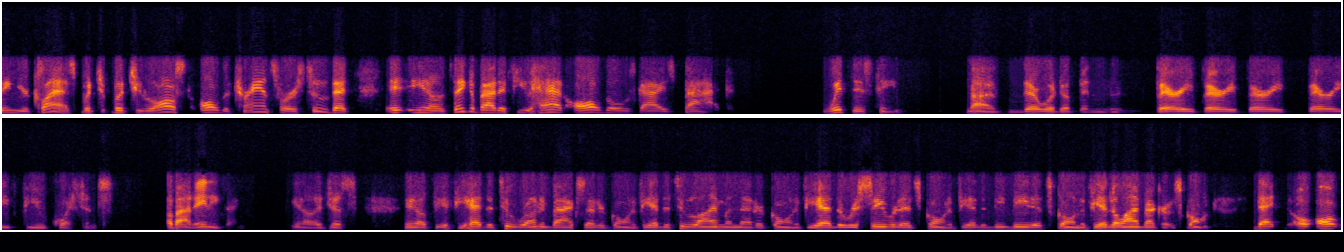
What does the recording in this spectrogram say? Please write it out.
senior class, but but you lost all the transfers too. That it, you know, think about if you had all those guys back with this team, now there would have been very, very, very, very few questions about anything. You know, it just you know, if, if you had the two running backs that are going, if you had the two linemen that are going, if you had the receiver that's going, if you had the DB that's going, if you had the linebacker that's going, that all,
